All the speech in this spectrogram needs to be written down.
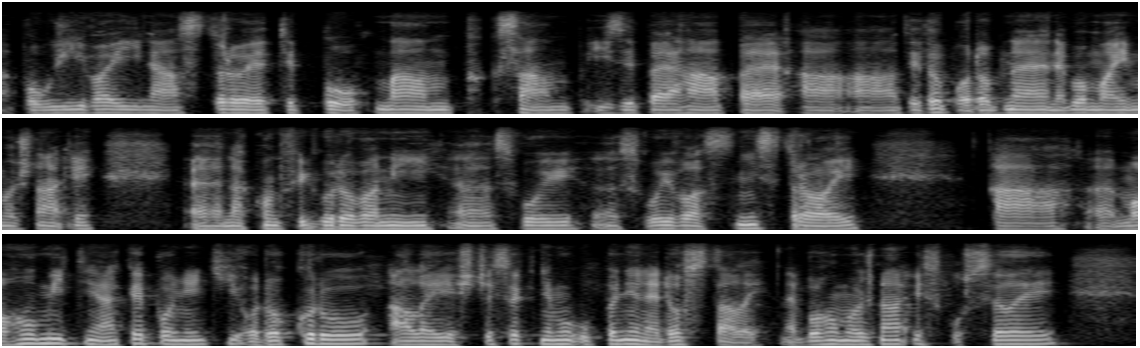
a používají nástroje typu MAMP, XAMPP, EasyPHP a, a tyto podobné, nebo mají možná i nakonfigurovaný svůj, svůj vlastní stroj. A mohou mít nějaké ponětí o Dockeru, ale ještě se k němu úplně nedostali, nebo ho možná i zkusili, Eh,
